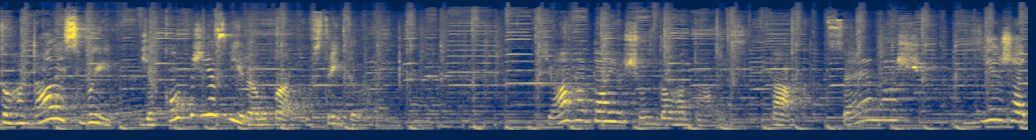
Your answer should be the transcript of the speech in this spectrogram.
Здогадались ви, якого ж я звіра у парку встрітила? Я гадаю, що здогадались. Так, це наш їжачок.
